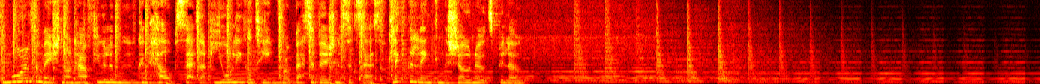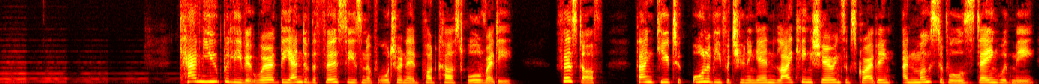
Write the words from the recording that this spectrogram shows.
For more information on how Fuel and Move can help set up your legal team for a better version of success, click the link in the show notes below. Can you believe it? We're at the end of the first season of Water and Air podcast already. First off, thank you to all of you for tuning in, liking, sharing, subscribing, and most of all, staying with me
